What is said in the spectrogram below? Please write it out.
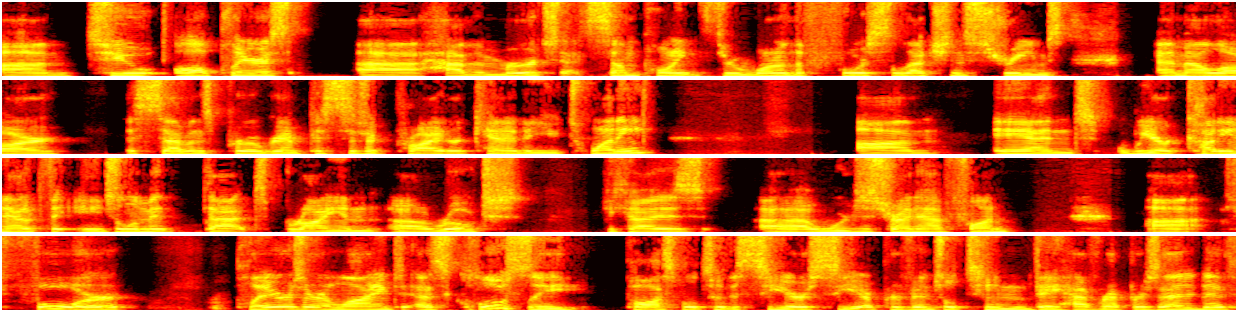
um, two all players uh, have emerged at some point through one of the four selection streams mlr the sevens program pacific pride or canada u20 um, and we are cutting out the age limit that brian uh, wrote because uh, we're just trying to have fun. Uh, four, players are aligned as closely possible to the CRC or provincial team they have representative.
